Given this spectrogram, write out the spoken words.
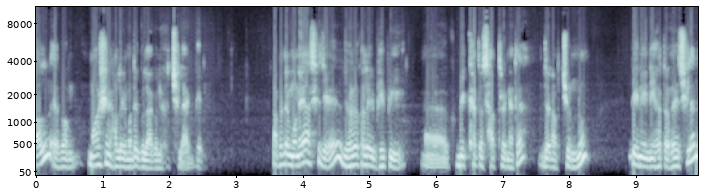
হল এবং মহসিন হলের মধ্যে গোলাগুলি হচ্ছিল একদিন। আপনাদের মনে আছে যে জহরুল হলের ভিপি বিখ্যাত ছাত্র নেতা জনাব চুন্নু। তিনি নিহত হয়েছিলেন।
